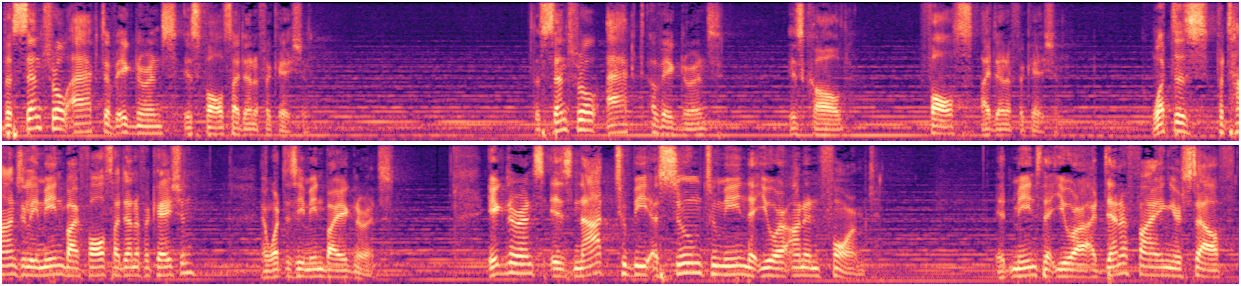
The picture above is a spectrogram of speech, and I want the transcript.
the central act of ignorance is false identification. The central act of ignorance is called false identification. What does Patanjali mean by false identification? And what does he mean by ignorance? Ignorance is not to be assumed to mean that you are uninformed. It means that you are identifying yourself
